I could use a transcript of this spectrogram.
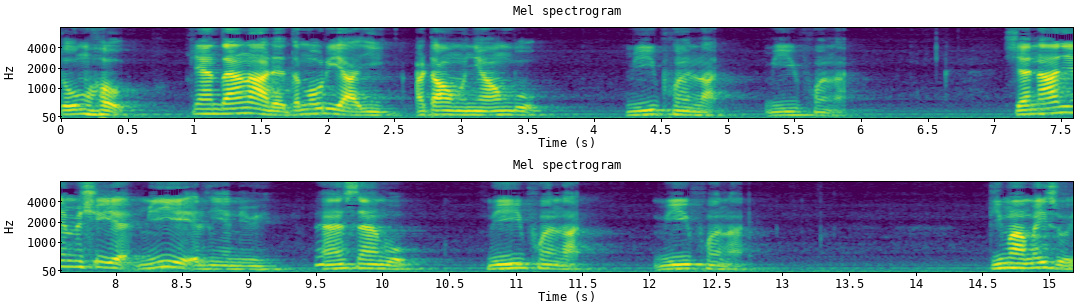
သို့မဟုတ်ပြန်တန်းလာတဲ့သမုဒ္ဒရာကြီးအတောင်မညောင်းဖို့မီးဖွင့်လိုက် မီးဖွင့်လိုက်ရနာချင်းမရှိရဲ့မြည်ရည်အလျင်တွေလမ်းဆန်းဖို့မီးဖွင့်လိုက်မီးဖွင့်လိုက်ဒီမှာမိတ်ဆွေ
